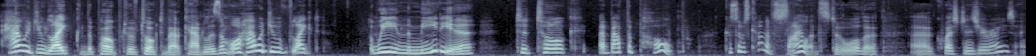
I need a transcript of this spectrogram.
How would you like the Pope to have talked about capitalism? Or how would you have liked we in the media to talk about the Pope? Because there was kind of silence to all the uh, questions you're raising.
